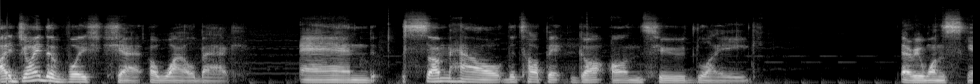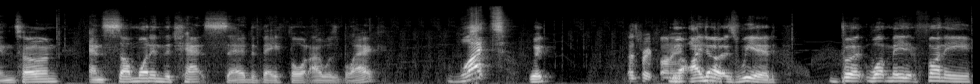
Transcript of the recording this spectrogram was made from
I joined a voice chat a while back, and somehow the topic got onto like everyone's skin tone, and someone in the chat said they thought I was black. What? Which that's pretty funny. Well, I know it's weird, but what made it funny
